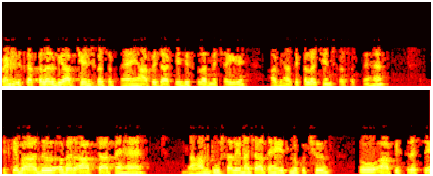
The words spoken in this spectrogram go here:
फ्रेंड्स इसका कलर भी आप चेंज कर सकते हैं यहाँ पे जाके, जिस कलर में चाहिए, आप यहाँ से कलर चेंज कर सकते हैं। इसके बाद अगर आप चाहते हैं, हम दूसरा लेना चाहते हैं इसमें कुछ तो आप इस तरह से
